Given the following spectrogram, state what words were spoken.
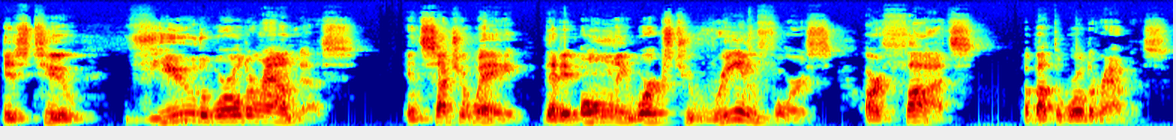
is to view the world around us in such a way that it only works to reinforce our thoughts about the world around us.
